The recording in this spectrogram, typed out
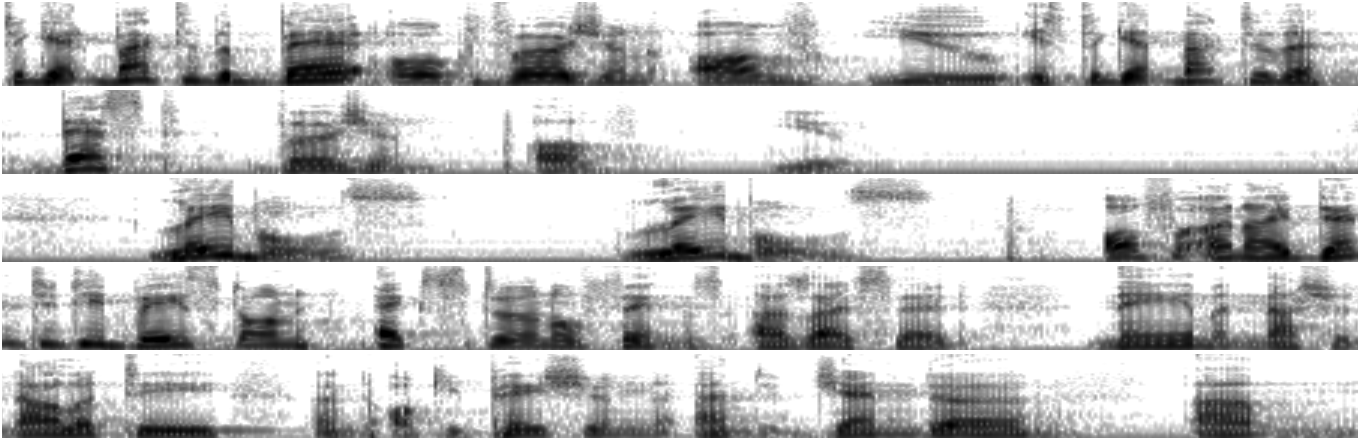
to get back to the bare oak version of you is to get back to the best version of you. Labels, labels offer an identity based on external things, as I said name and nationality, and occupation, and gender, um,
